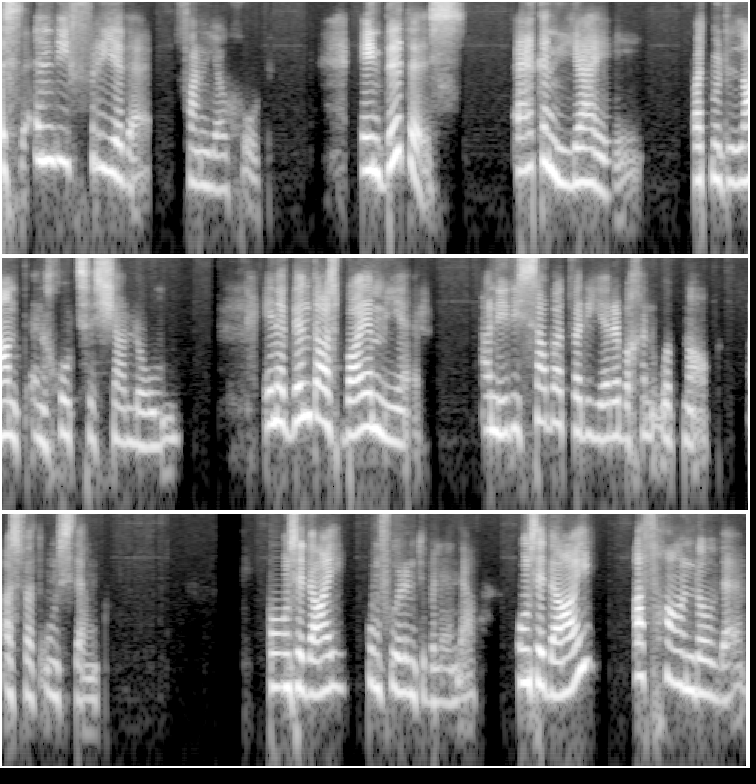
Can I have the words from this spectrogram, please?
is in die vrede van jou God. En dit is ek en jy wat moet land in God se Shalom. En ek dink daar's baie meer aan hierdie Sabbat wat die Here begin oopmaak as wat ons dink. Ons het daai kom vorentoe Belinda. Ons het daai afgehandelde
